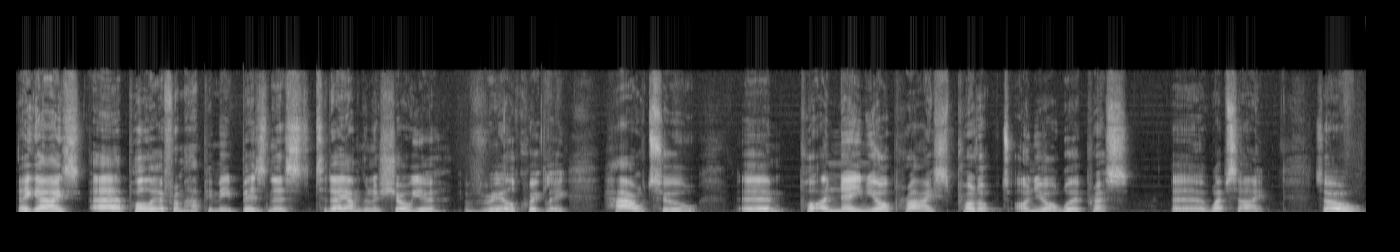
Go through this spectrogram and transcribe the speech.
Hey guys, uh, Paul here from Happy Me Business. Today I'm going to show you real quickly how to um, put a name your price product on your WordPress uh, website. So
